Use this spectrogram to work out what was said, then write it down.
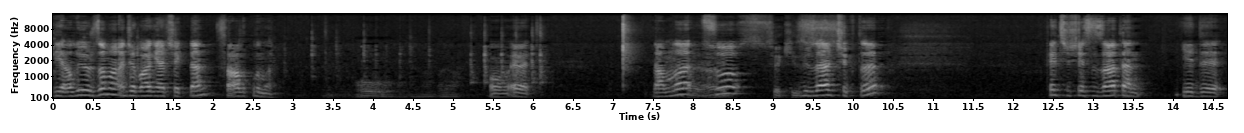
diye alıyoruz ama acaba gerçekten sağlıklı mı? Oo, bayağı, O evet. Damla bayağı su 8 güzel çıktı. Pet şişesi zaten 7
